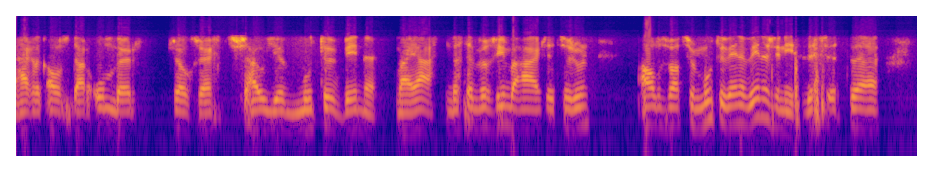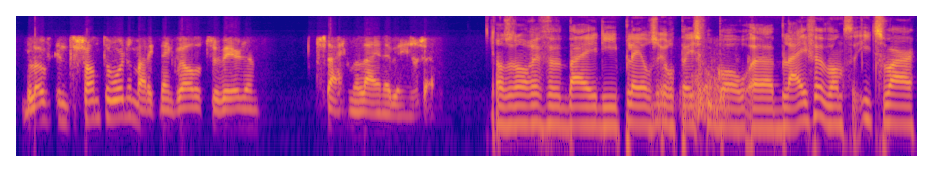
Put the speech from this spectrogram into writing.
eigenlijk alles daaronder, zogezegd, zou je moeten winnen. Maar ja, dat hebben we gezien bij Ajax dit seizoen. Alles wat ze moeten winnen, winnen ze niet. Dus het uh, belooft interessant te worden, maar ik denk wel dat ze weer de stijgende lijn hebben ingezet. Als we nog even bij die play-offs Europees voetbal uh, blijven, want iets waar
